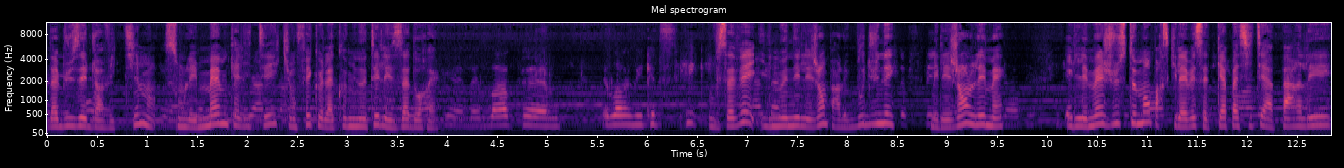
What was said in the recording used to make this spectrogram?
d'abuser de leurs victimes sont les mêmes qualités qui ont fait que la communauté les adorait. Vous savez, il menait les gens par le bout du nez, mais les gens l'aimaient. Ils l'aimaient justement parce qu'il avait cette capacité à parler,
